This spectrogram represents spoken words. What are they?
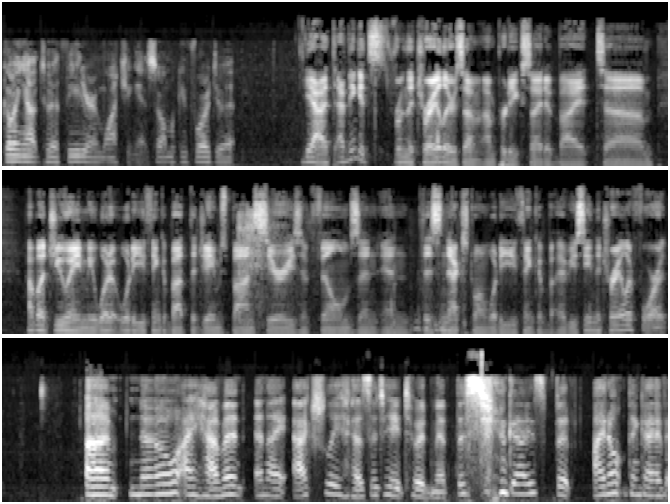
going out to a theater and watching it. So I'm looking forward to it. Yeah, I think it's from the trailers. I'm, I'm pretty excited by it. Um, How about you, Amy? What what do you think about the James Bond series of films and, and this next one? What do you think about? Have you seen the trailer for it? Um, no, I haven't, and I actually hesitate to admit this to you guys, but I don't think I've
